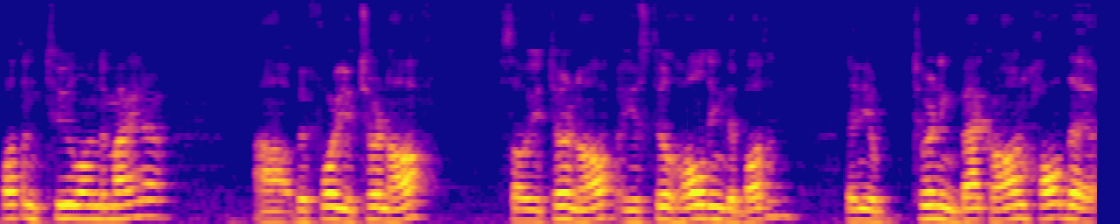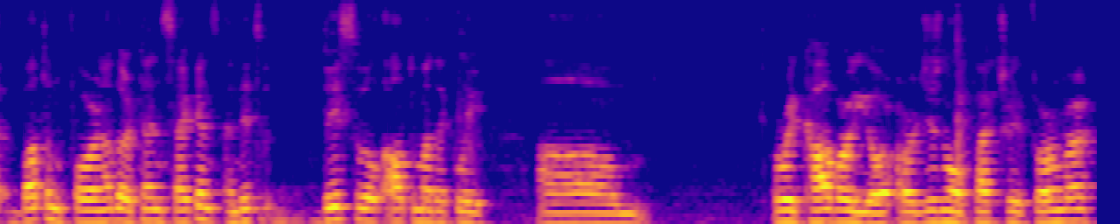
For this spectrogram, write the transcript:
button tool on the miner uh, before you turn off. So you turn off you're still holding the button then you're turning back on hold the button for another 10 seconds and it, this will automatically um, recover your original factory firmware.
